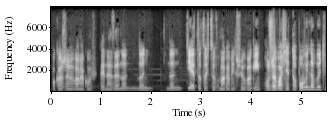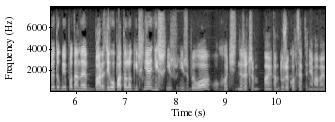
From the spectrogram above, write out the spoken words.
pokażemy wam jakąś genezę. No, no no, jest to coś, co wymaga większej uwagi. Może właśnie to powinno być według mnie podane bardziej łopatologicznie niż, niż, niż było, choć inne rzeczy mają tam duże koncepty, nie mamy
